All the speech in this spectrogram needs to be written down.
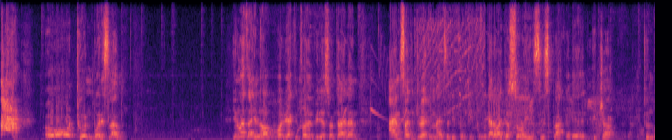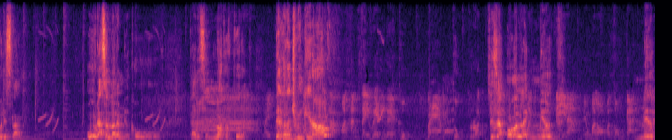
Ah! Oh, Tun Islam. You know what I love about reacting for the videos from Thailand? I am starting to recognize the different people. Look at how I just saw his, his placard there, the picture. Tun Islam. Oh, that's a lot of milk. Oh, that is a lot of product. They're gonna drink it all? These are all like milk milk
